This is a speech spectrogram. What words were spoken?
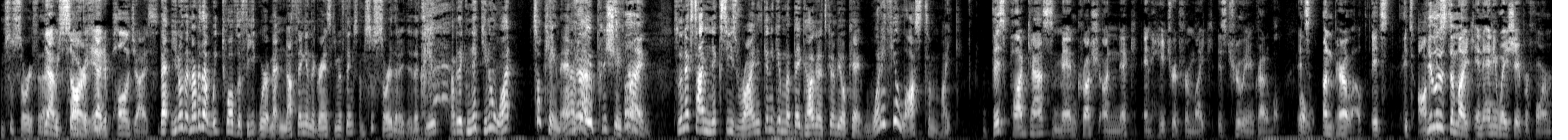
I'm so sorry for that. Yeah, I'm sorry. defeat." Yeah, I'd apologize. That you know that remember that week twelve defeat where it meant nothing in the grand scheme of things. I'm so sorry that I did that to you. I'm like, Nick, you know what? It's okay, man. I Yeah, really appreciate it's that. So the next time Nick sees Ryan, he's gonna give him a big hug and it's gonna be okay. What if you lost to Mike? This podcast's man crush on Nick and hatred for Mike is truly incredible. It's Oh. unparalleled. It's it's If you lose to Mike in any way, shape, or form,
